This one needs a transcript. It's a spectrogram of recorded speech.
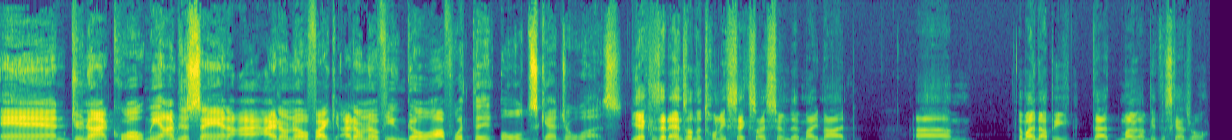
and do not quote me. I'm just saying. I, I don't know if I. I don't know if you can go off what the old schedule was. Yeah, because it ends on the 26th, so I assumed it might not. Um, it might not be that. Might not be the schedule.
